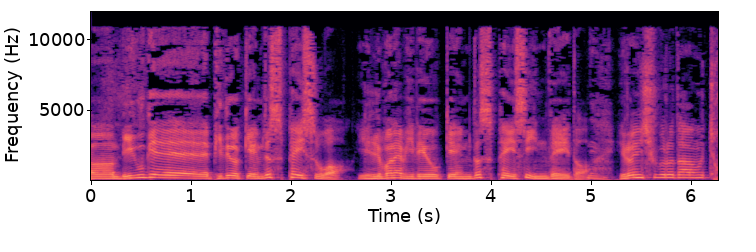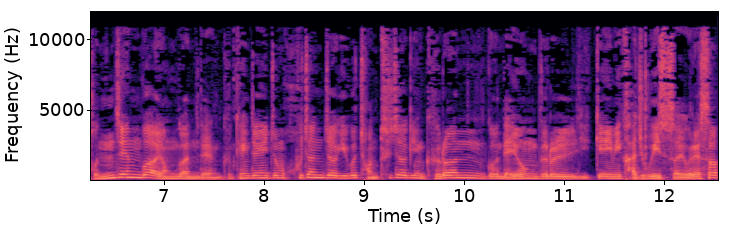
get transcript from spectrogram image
어, 미국의 비디오 게임도 Space War, 일본의 비디오 게임도 Space Invader 네. 이런 식으로 다 뭐 전쟁과 연관된 그 굉장히 좀 호전적이고 전투적인 그런 그 내용들을 이 게임이 가지고 있어요. 그래서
